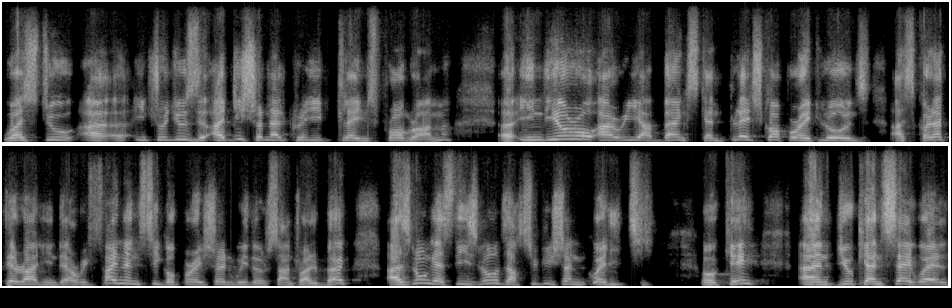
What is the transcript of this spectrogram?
was to uh, uh, introduce the additional credit claims program. Uh, in the euro area, banks can pledge corporate loans as collateral in their refinancing operation with the central bank, as long as these loans are sufficient quality. Okay, and you can say, well,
